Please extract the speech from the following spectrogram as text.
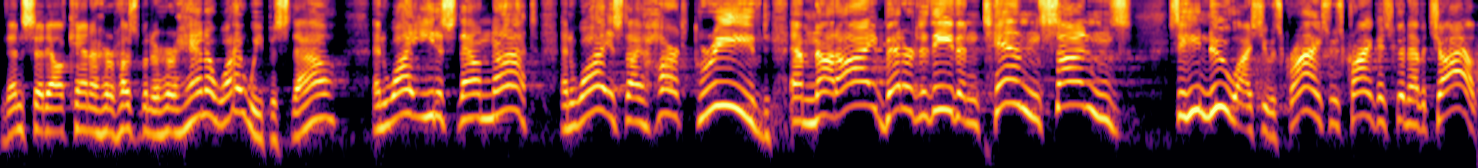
Then said Elkanah, her husband, to her, Hannah, why weepest thou? And why eatest thou not? And why is thy heart grieved? Am not I better to thee than ten sons? See, he knew why she was crying. She was crying because she couldn't have a child.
